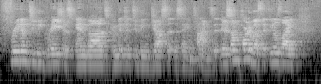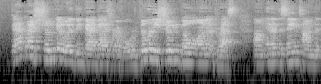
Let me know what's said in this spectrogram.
freedom to be gracious and God's commitment to being just at the same time. Is that there's some part of us that feels like bad guys shouldn't get away with being bad guys forever, or villainy shouldn't go unaddressed. Um, and at the same time, that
